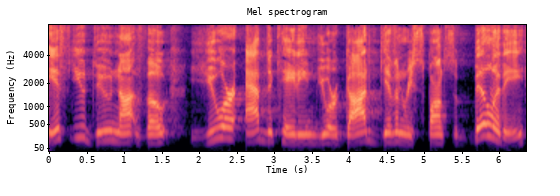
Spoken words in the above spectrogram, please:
If you do not vote, you are abdicating your God given responsibility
